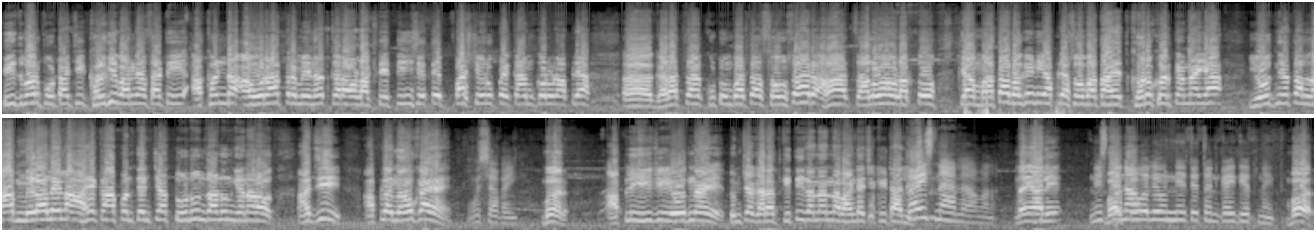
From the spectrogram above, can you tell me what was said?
पिचभर पोटाची खळगी भरण्यासाठी अखंड अहोरात्र मेहनत करावं लागते. तीनशे ते पाचशे रुपये काम करून आपल्या घराचा कुटुंबाचा संसार हा चालवावा लागतो. त्या माता भगिनी आपल्यासोबत आहेत. खरोखर त्यांना या योजनेचा लाभ मिळालेला आहे का आपण त्यांच्या तोंडून जाणून घेणार आहोत. आजी आपलं नाव काय आहे? उषाबाई. बर आपली ही जी योजना आहे तुमच्या घरात किती जणांना भांड्याची किट आली? काहीच नाही आलं आम्हाला. नाही आली? नुसते बर नावं लिहून नेते तर काही देत नाहीत. बर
